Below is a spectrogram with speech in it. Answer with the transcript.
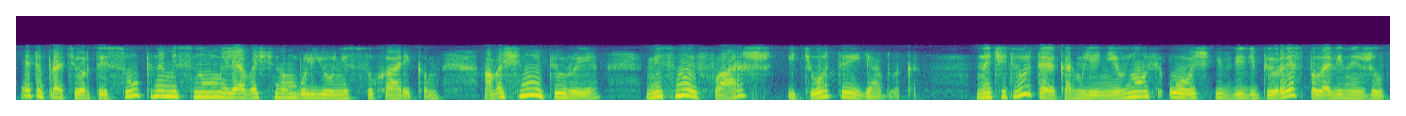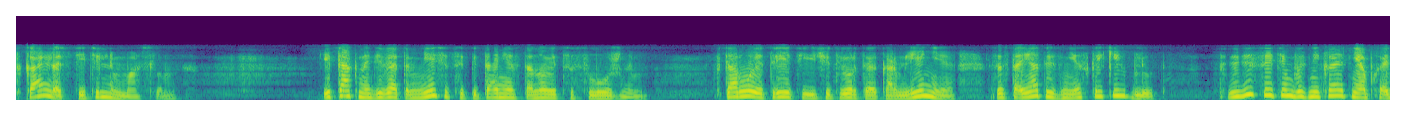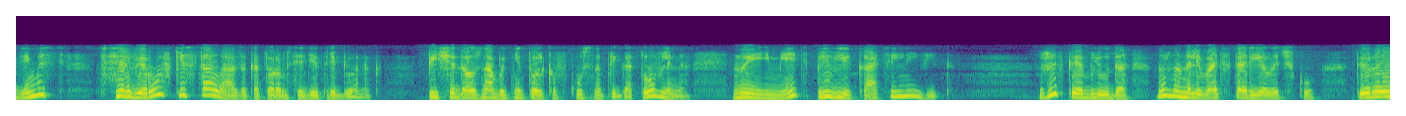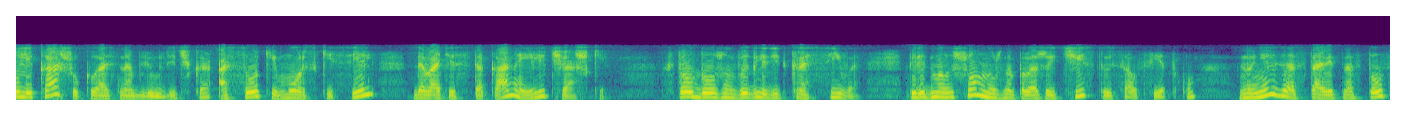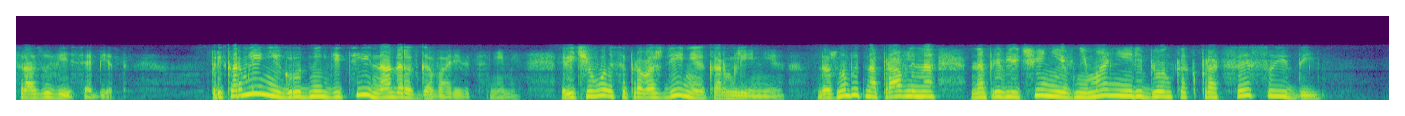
Это протертый суп на мясном или овощном бульоне с сухариком, овощное пюре, мясной фарш и тертое яблоко. На четвертое кормление вновь овощи в виде пюре с половиной желтка и растительным маслом. И так на девятом месяце питание становится сложным. Второе, третье и четвертое кормление состоят из нескольких блюд. В связи с этим возникает необходимость в сервировке стола, за которым сидит ребенок. Пища должна быть не только вкусно приготовлена, но и иметь привлекательный вид. Жидкое блюдо нужно наливать в тарелочку, пюре или кашу класть на блюдечко, а соки, морский сель – давать из стакана или чашки. Стол должен выглядеть красиво. Перед малышом нужно положить чистую салфетку, но нельзя ставить на стол сразу весь обед. При кормлении грудных детей надо разговаривать с ними. Речевое сопровождение кормления должно быть направлено на привлечение внимания ребенка к процессу еды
